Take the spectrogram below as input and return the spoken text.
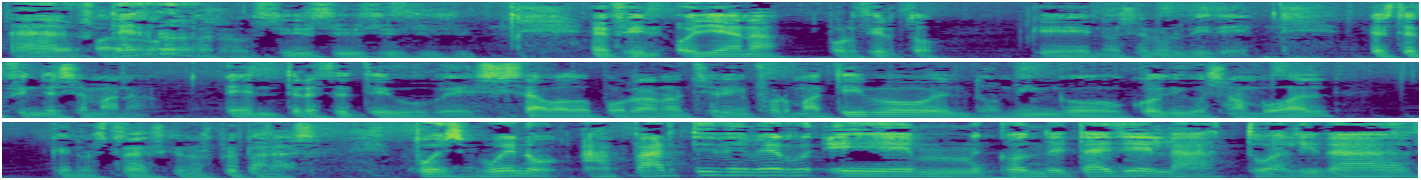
Para los para perros. los perros. Sí, sí, sí, sí, sí. En fin, oye Ana, por cierto, que no se me olvide, este fin de semana en 13TV, sábado por la noche el informativo, el domingo Código Samboal, ¿qué nos traes, qué nos preparas? Pues bueno, aparte de ver eh, con detalle la actualidad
